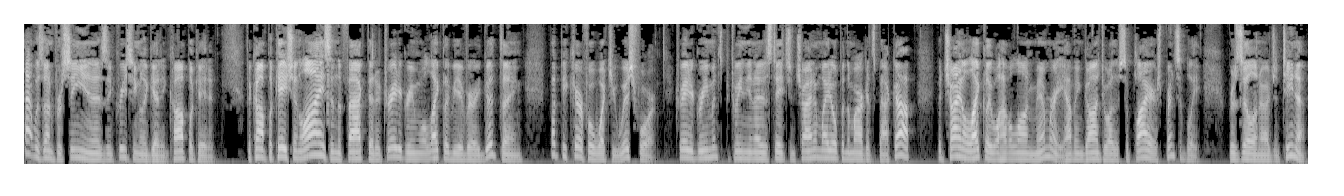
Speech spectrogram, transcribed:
That was unforeseen and is increasingly getting complicated. The complication lies in the fact that a trade agreement will likely be a very good thing, but be careful what you wish for. Trade agreements between the United States and China might open the markets back up, but China likely will have a long memory, having gone to other suppliers, principally Brazil and Argentina.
